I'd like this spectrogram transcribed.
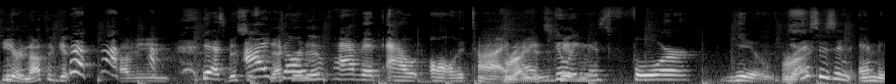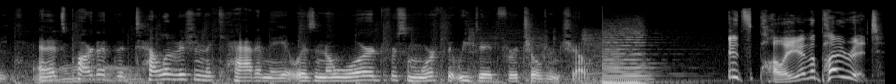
here? Not to get. I mean, Yes, this is I decorative. don't have it out all the time. Right, I'm doing hidden. this for you. Right. This is an Emmy, and it's part of the oh. Television Academy. It was an award for some work that we did for a children's show. It's Polly and the Pirate.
